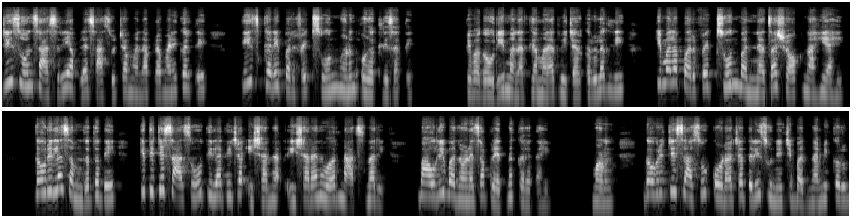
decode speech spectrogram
जी सून सासरी आपल्या सासूच्या मनाप्रमाणे करते तीच खरी परफेक्ट सून म्हणून ओळखली जाते. तेव्हा गौरी मनातल्या मनात विचार करू लागली की मला परफेक्ट सून बनण्याचा शौक नाही आहे. गौरीला समजत होते की तिची सासू तिला तिच्या इशारा इशाऱ्यांवर नाचणारी बाहुली बनवण्याचा प्रयत्न करत आहे. म्हणून गौरीची सासू कोणाच्या तरी सुनेची बदनामी करून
